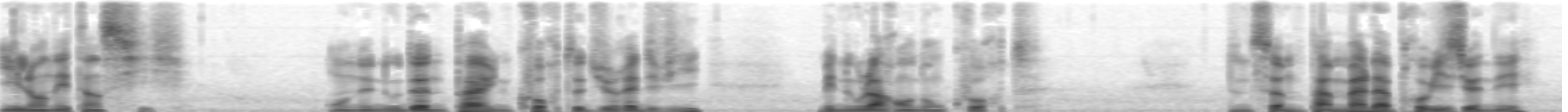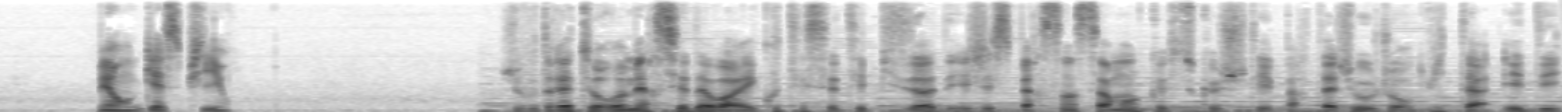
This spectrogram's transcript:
Il en est ainsi. On ne nous donne pas une courte durée de vie, mais nous la rendons courte. Nous ne sommes pas mal approvisionnés, mais en gaspillons. Je voudrais te remercier d'avoir écouté cet épisode et j'espère sincèrement que ce que je t'ai partagé aujourd'hui t'a aidé.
